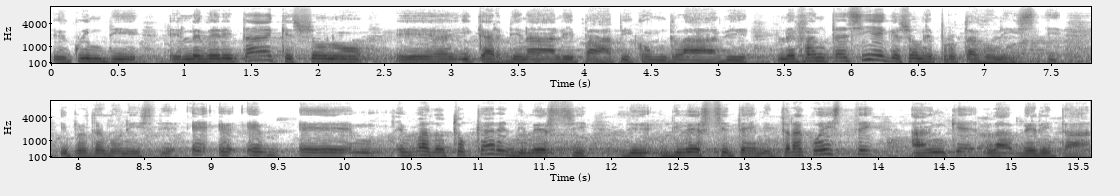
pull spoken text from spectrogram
e quindi eh, le verità che sono eh, i cardinali, i papi, i conclavi, le fantasie che sono i protagonisti, i protagonisti. E, e, e, e, vado a toccare diversi, di, diversi temi, tra questi anche la verità,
